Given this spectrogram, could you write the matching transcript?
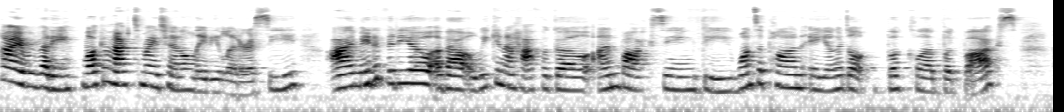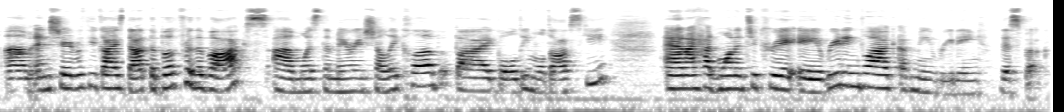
Hi everybody, welcome back to my channel Lady Literacy. I made a video about a week and a half ago unboxing the Once Upon a Young Adult Book Club book box um, and shared with you guys that the book for the box um, was the Mary Shelley Club by Goldy Moldavsky and I had wanted to create a reading vlog of me reading this book.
